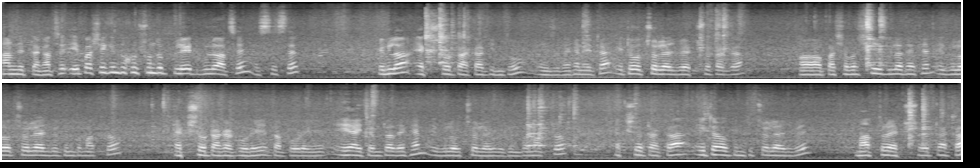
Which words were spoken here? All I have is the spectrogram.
হান্ড্রেড টাকা। আছে এ পাশে কিন্তু খুব সুন্দর প্লেটগুলো আছে এস এসএসের এগুলো একশো টাকা কিন্তু, এই যে দেখেন এটা, এটাও চলে আসবে একশো টাকা। পাশাপাশি এগুলো দেখেন এগুলো চলে আসবে কিন্তু মাত্র একশো টাকা করে। তারপরে এই আইটেমটা দেখেন, এগুলো চলে আসবে কিন্তু মাত্র একশো টাকা। এটাও কিন্তু চলে আসবে মাত্র একশো টাকা।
